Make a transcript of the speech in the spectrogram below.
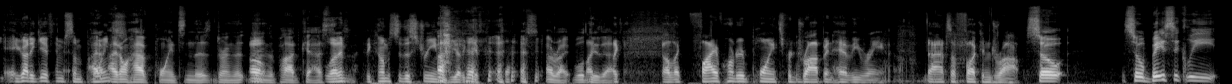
you got to give him some points. I don't have points in this during the Oh, during the podcast. Let him. He comes to the stream, you got to give points. All right, we'll like, do that. Like, uh, like 500 points for dropping heavy rain. That's a fucking drop. So, so basically,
